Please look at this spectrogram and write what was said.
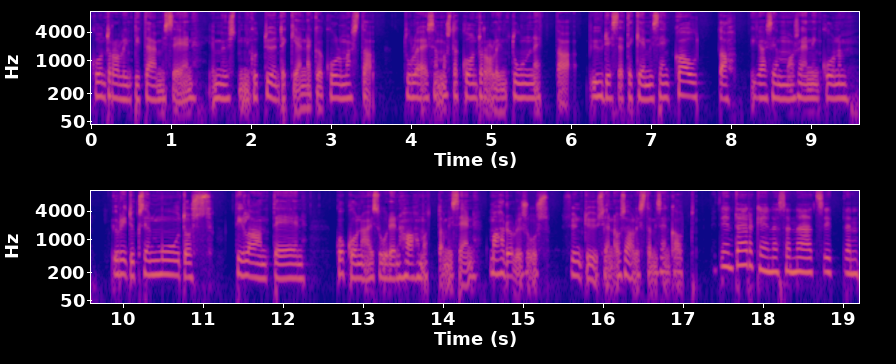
kontrollin pitämiseen ja myös niin kuin työntekijän näkökulmasta tulee semmoista kontrollin tunnetta yhdessä tekemisen kautta ja semmoisen niin kuin yrityksen muutostilanteen kokonaisuuden hahmottamisen mahdollisuus syntyy sen osallistamisen kautta. Miten tärkeänä sä näet sitten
